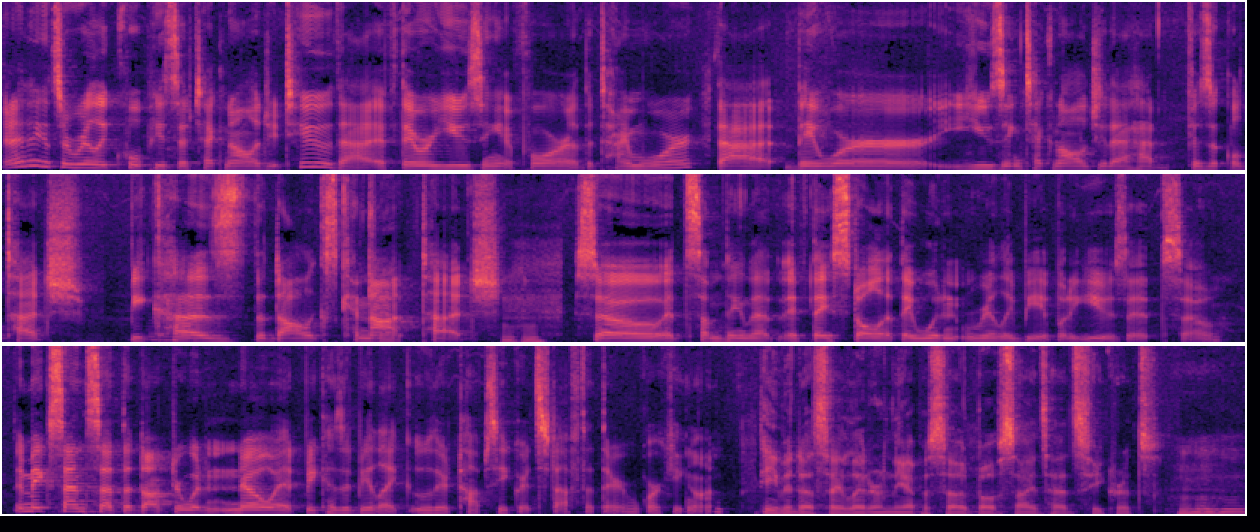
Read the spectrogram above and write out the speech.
And I think it's a really cool piece of technology too that if they were using it for the time war, that they were using technology that had physical touch because the Daleks cannot touch. So it's something that if they stole it, they wouldn't really be able to use it. So it makes sense that the doctor wouldn't know it because it'd be like, ooh, they're top secret stuff that they're working on. He even does say later in the episode both sides had secrets. Mm-hmm. Mm-hmm.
